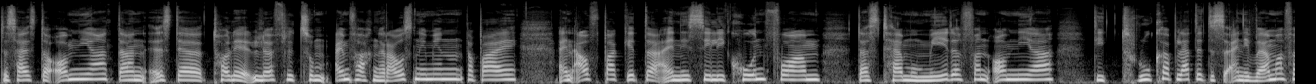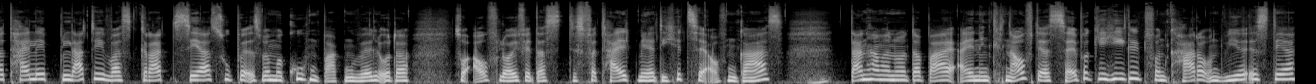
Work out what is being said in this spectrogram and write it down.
Das heißt, der Omnia, dann ist der tolle Löffel zum einfachen Rausnehmen dabei, ein Aufbackgitter, eine Silikonform, das Thermometer von Omnia, die Truckerplatte, das ist eine Wärmerverteileplatte, was gerade sehr super ist, wenn man Kuchen backen will oder so Aufläufe, das, das verteilt mehr die Hitze auf dem Gas. Dann haben wir noch dabei einen Knauf, der ist selber gehegelt, von Kara und wir ist der.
